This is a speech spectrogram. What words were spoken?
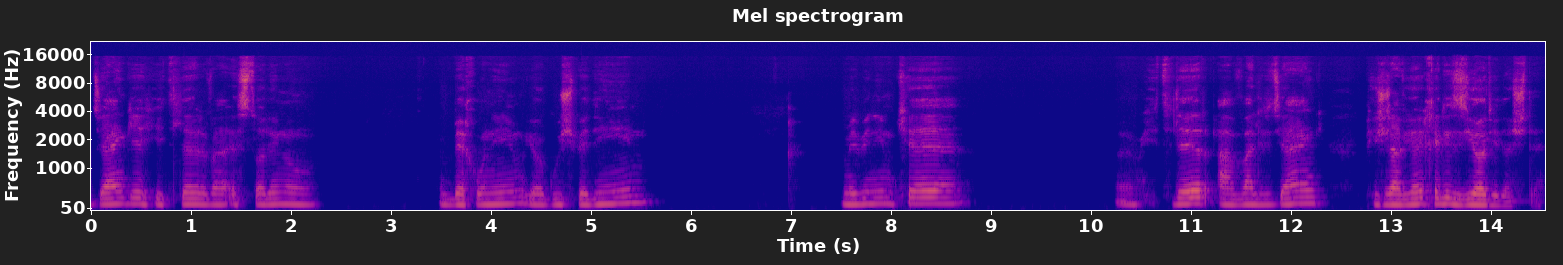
جنگ هیتلر و استالین رو بخونیم یا گوش بدیم می‌بینیم که هیتلر اول جنگ پیشروی های خیلی زیادی داشته.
